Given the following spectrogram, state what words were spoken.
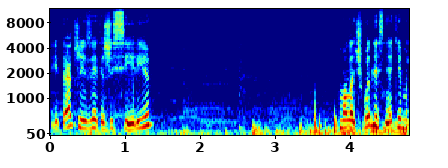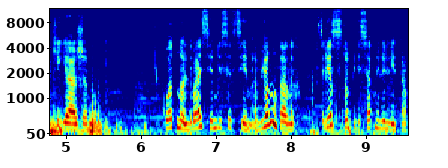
И также из этой же серии молочко для снятия макияжа код 0277. Объем у данных средств 150 мл.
